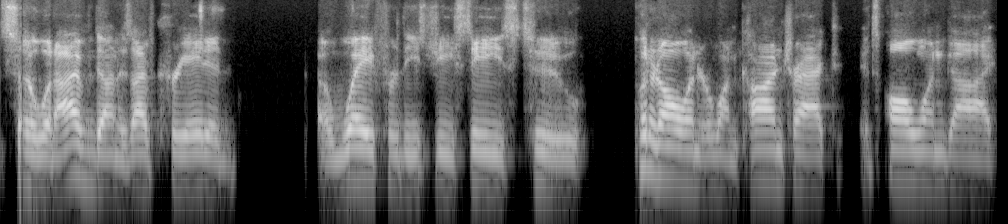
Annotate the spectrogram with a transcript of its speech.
So what I've done is I've created a way for these GCs to put it all under one contract. It's all one guy.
